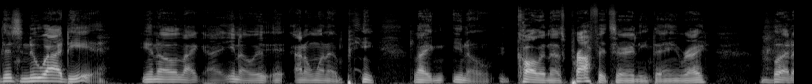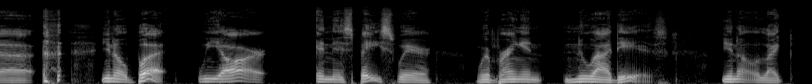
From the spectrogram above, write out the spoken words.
this new idea. You know, like I, you know, it, it- I don't want to be like you know calling us prophets or anything, right? But uh, you know, but we are in this space where we're bringing new ideas, you know, like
